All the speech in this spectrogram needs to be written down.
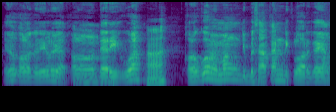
Itu kalau dari lu ya. Kalau Hmm. dari gua, Hah? Kalau gua memang dibesarkan di keluarga yang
